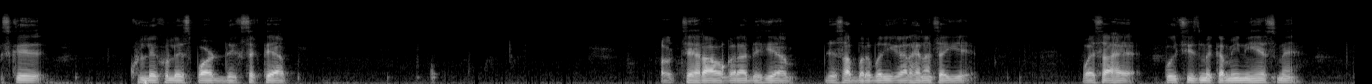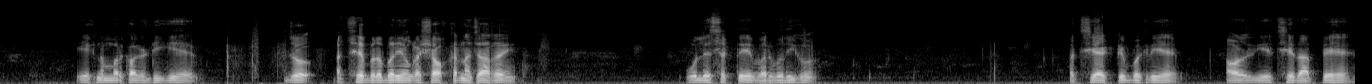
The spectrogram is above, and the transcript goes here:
इसके खुले खुले स्पॉट देख सकते हैं आप। और चेहरा वगैरह देखिए आप, जैसा बरबरी का रहना चाहिए। वैसा है, कोई चीज़ में कमी नहीं है इसमें। एक नंबर क्वालिटी की है, जो अच्छे बरबरियों का शौक़ करना चाह रहे हैं। वो ले सकते हैं बरबरी को। अच्छी एक्टिव बकरी है, और ये छः दांत पे है।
